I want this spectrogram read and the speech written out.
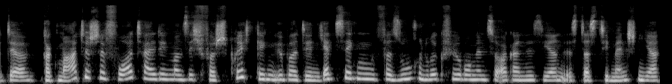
der pragmatische Vorteil, den man sich verspricht gegenüber den jetzigen Versuchen, Rückführungen zu organisieren, ist, dass die Menschen ja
